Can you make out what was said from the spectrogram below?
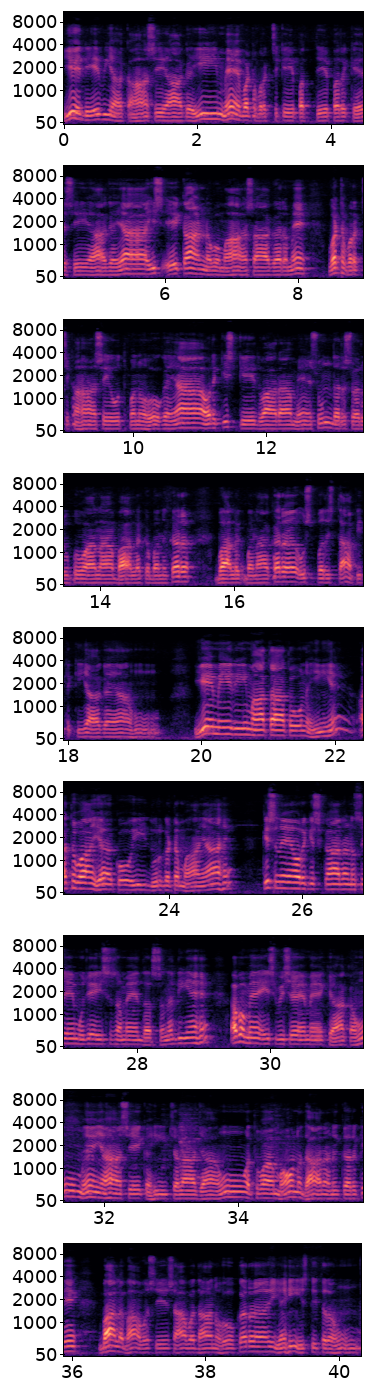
ये देवियाँ कहाँ से आ गई? मैं वट वृक्ष के पत्ते पर कैसे आ गया? इस एकाणव महासागर में वट वृक्ष कहाँ से उत्पन्न हो गया और किसके द्वारा मैं सुंदर स्वरूप वाला बालक बनकर, बालक बनाकर उस पर स्थापित किया गया हूँ? ये मेरी माता तो नहीं है, अथवा यह कोई दुर्घट माया है? किसने और किस कारण से मुझे इस समय दर्शन दिए हैं? अब मैं इस विषय में क्या कहूँ? मैं यहाँ से कहीं चला जाऊँ? अथवा मौन धारण करके बाल भाव से सावधान होकर यहीं स्थित रहूँ?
